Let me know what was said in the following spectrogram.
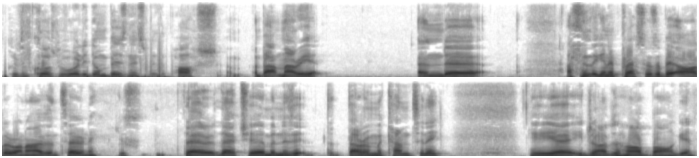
because of course we've already done business with the posh um, about Marriott, and uh, I think they're going to press us a bit harder on Ivan Toney. Just their their chairman is it Darren MacAnthony? He uh, he drives a hard bargain.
